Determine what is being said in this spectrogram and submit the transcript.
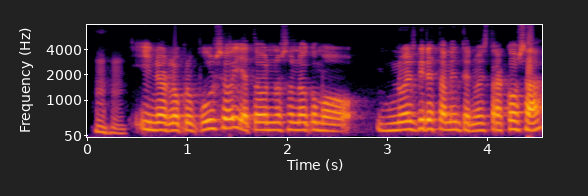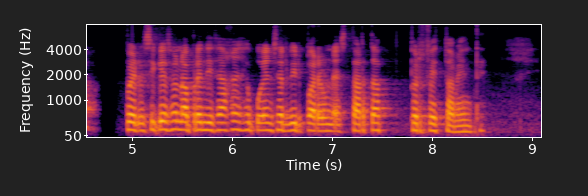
Y nos lo propuso y a todos nos sonó como, no es directamente nuestra cosa, pero sí que son aprendizajes que pueden servir para una startup perfectamente.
